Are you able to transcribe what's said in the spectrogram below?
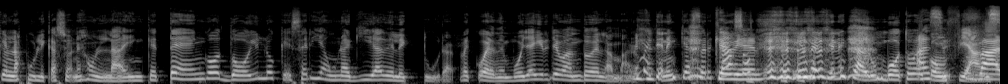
que en las publicaciones online que tengo doy lo que sería una guía de lectura. Recuerden, voy a ir llevando de la mano. Me tienen que hacer caso y me tienen que dar un voto de confianza.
